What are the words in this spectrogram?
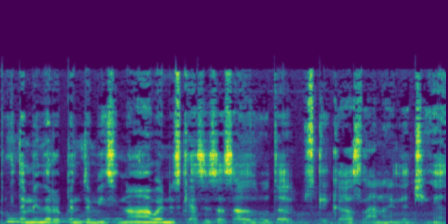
Porque también de repente me dicen, no, bueno, es que haces asados, puta, pues que cagas lana y la chingada.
